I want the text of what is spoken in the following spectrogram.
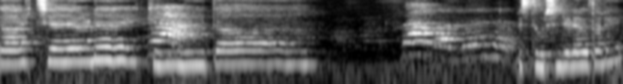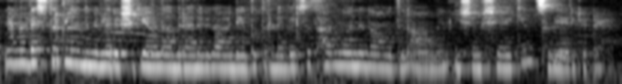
കാഴ്ചയണയ്ക്കുന്നിതാ. ഞങ്ങളുടെ ശത്രുക്കളിൽ നിന്നും ഞങ്ങളെ രക്ഷിക്കാനുള്ള തമ്പുരാന പിതാവിന്റെയും പുത്രന്റെയും പരിശുദ്ധാത്മാവിന്റെ നാമത്തിൽ ആമേൻ. ഈ ശംശയ്ക്കും സ്തുതിയായിരിക്കട്ടെ.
